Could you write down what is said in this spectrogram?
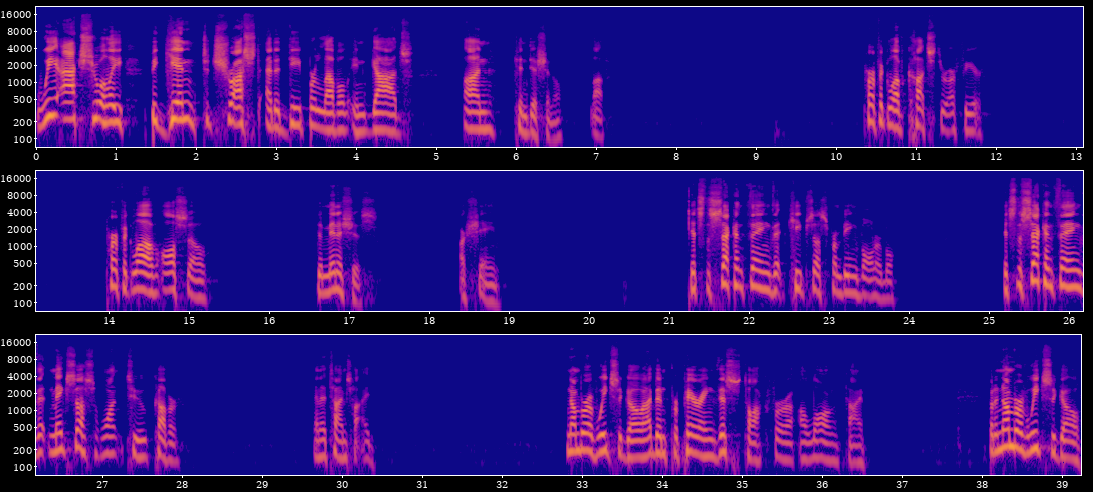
we actually begin to trust at a deeper level in God's unconditional love. Perfect love cuts through our fear. Perfect love also diminishes our shame. It's the second thing that keeps us from being vulnerable. It's the second thing that makes us want to cover and at times hide. Number of weeks ago, and I've been preparing this talk for a, a long time. But a number of weeks ago,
